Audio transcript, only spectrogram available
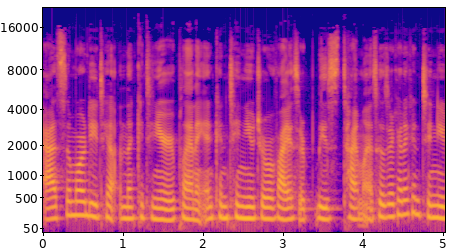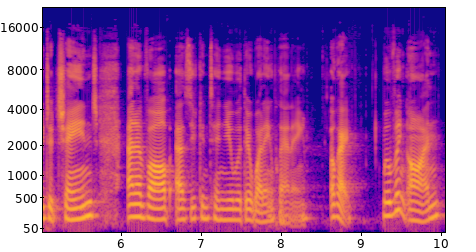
add some more detail, and then continue your planning and continue to revise these timelines because they're going to continue to change and evolve as you continue with your wedding planning. Okay, moving on.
